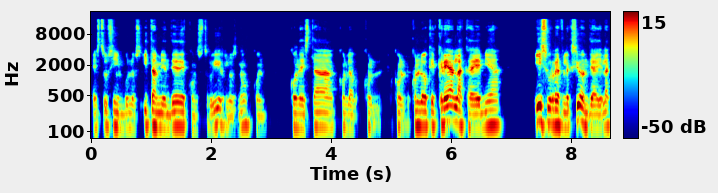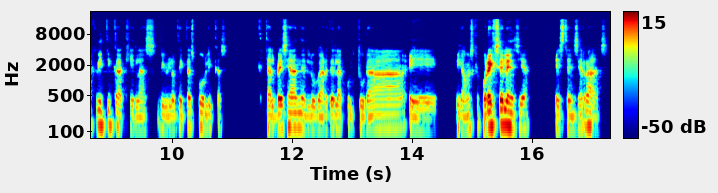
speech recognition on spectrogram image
estos símbolos y también de deconstruirlos, ¿no? Con, con, esta, con, la, con, con lo que crea la academia y su reflexión, de ahí la crítica que las bibliotecas públicas, que tal vez sean el lugar de la cultura, eh, digamos que por excelencia, estén cerradas.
